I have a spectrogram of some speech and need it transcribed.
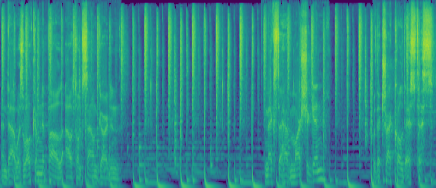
And that was Welcome Nepal out on Soundgarden. Next, I have Marshigan with a track called Estes.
